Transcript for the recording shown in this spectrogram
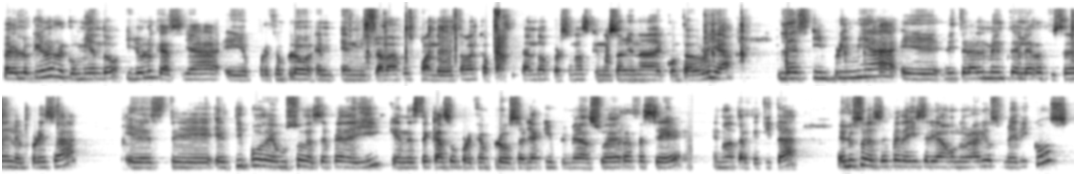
Pero lo que yo les recomiendo, y yo lo que hacía, eh, por ejemplo, en, en, mis trabajos cuando estaba capacitando a personas que no sabían nada de contaduría, les imprimía eh, literalmente el RFC de la empresa, este, el tipo de uso de CPDI, que en este caso, por ejemplo, sería que imprimieran su RFC en una tarjetita, el uso del CPDI sería honorarios médicos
